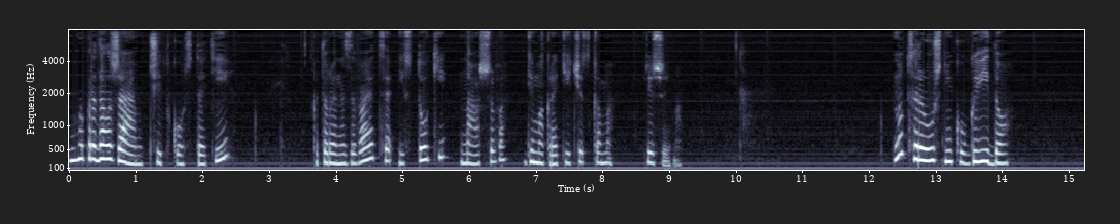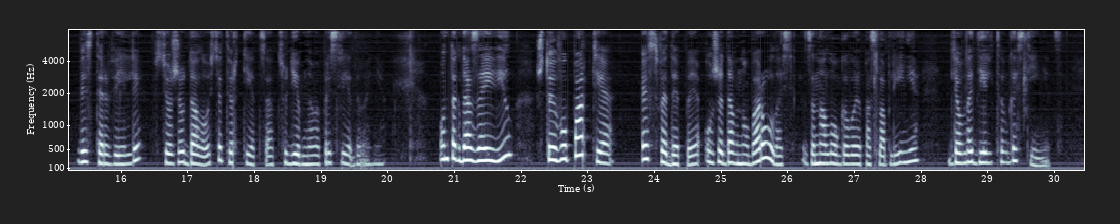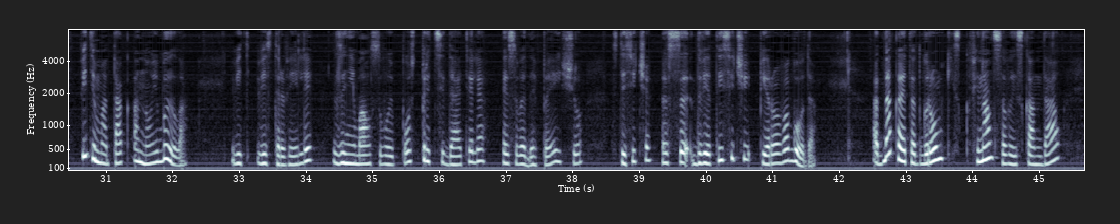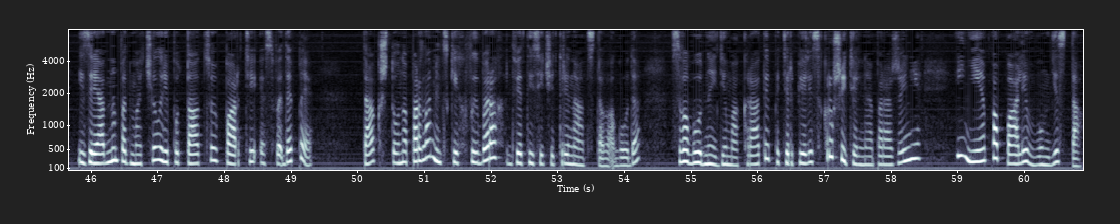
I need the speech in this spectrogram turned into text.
Мы продолжаем читку статьи, которая называется «Истоки нашего демократического режима». Ну, ЦРУшнику Гвидо Вестервелли все же удалось отвертеться от судебного преследования. Он тогда заявил, что его партия СВДП уже давно боролась за налоговое послабление – для владельцев гостиниц. Видимо, так оно и было. Ведь Вестервелли занимал свой пост председателя СВДП еще с, 1000, с 2001 года. Однако этот громкий финансовый скандал изрядно подмочил репутацию партии СВДП, так что на парламентских выборах 2013 года – свободные демократы потерпели сокрушительное поражение и не попали в Бундестаг.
